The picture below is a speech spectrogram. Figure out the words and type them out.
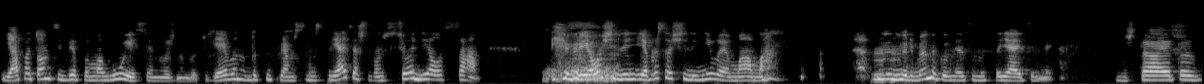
я потом тебе помогу, если нужно будет. Я его надоку прям самостоятельно, чтобы он все делал сам. Я говорю, я, очень, я просто очень ленивая мама. Mm-hmm. Ребенок у меня самостоятельный. Потому что это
